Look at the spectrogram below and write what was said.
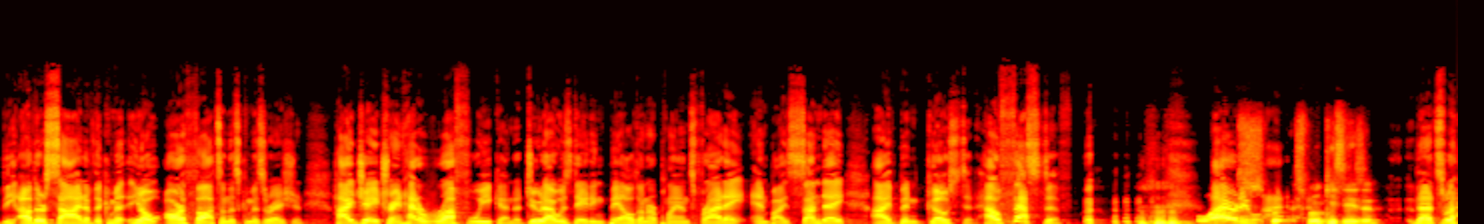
the other side of the commi- you know our thoughts on this commiseration. Hi J Train, had a rough weekend. A dude I was dating bailed on our plans Friday, and by Sunday I've been ghosted. How festive! Wow. I already- Sp- spooky season. That's right.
